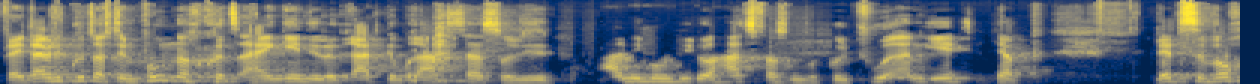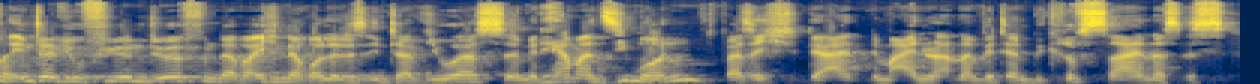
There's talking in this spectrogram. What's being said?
vielleicht darf ich kurz auf den Punkt noch kurz eingehen, den du gerade gebracht hast, so diese Wahrnehmung, die du hast, was unsere Kultur angeht. Ich habe letzte Woche ein Interview führen dürfen, da war ich in der Rolle des Interviewers äh, mit Hermann Simon. Weiß ich, der, dem einen oder anderen wird der ein Begriff sein. Das ist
